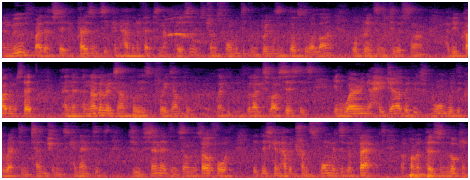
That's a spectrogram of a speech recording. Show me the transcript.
and moved by that state of presence, it can have an effect on that person. It's transformative and brings them close to Allah or brings them to Islam. Habib Kadhim said, and another example is, for example, like the likes of our sisters, in wearing a hijab, if it's worn with the correct intention, it's connected to sanad and so on and so forth, that this can have a transformative effect upon a person looking.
